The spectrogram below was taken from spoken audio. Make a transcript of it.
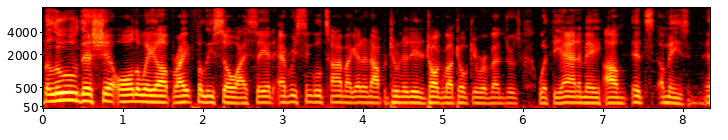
blew this shit all the way up, rightfully so. I say it every single time I get an opportunity to talk about Tokyo Revengers with the anime. Um, it's amazing.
